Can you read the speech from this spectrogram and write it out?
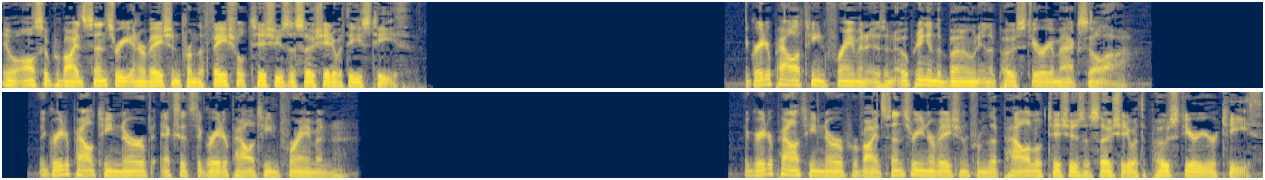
It will also provide sensory innervation from the facial tissues associated with these teeth. The greater palatine foramen is an opening in the bone in the posterior maxilla. The greater palatine nerve exits the greater palatine foramen. The greater palatine nerve provides sensory innervation from the palatal tissues associated with the posterior teeth.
